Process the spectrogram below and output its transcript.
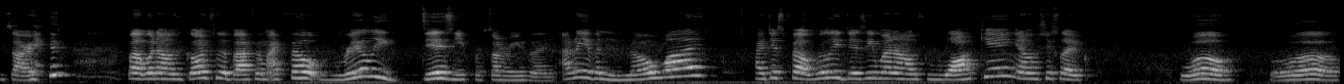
I'm sorry. but when I was going to the bathroom, I felt really dizzy for some reason. I don't even know why. I just felt really dizzy when I was walking, and I was just like, whoa, whoa.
